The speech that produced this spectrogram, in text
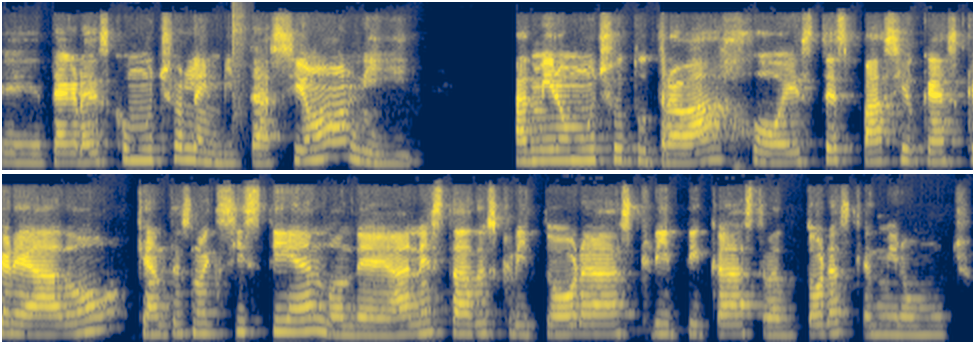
Eh, te agradezco mucho la invitación y admiro mucho tu trabajo, este espacio que has creado, que antes no existía, en donde han estado escritoras, críticas, traductoras que admiro mucho.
